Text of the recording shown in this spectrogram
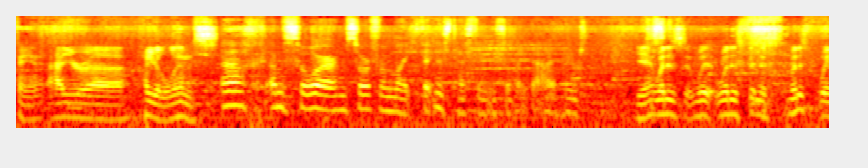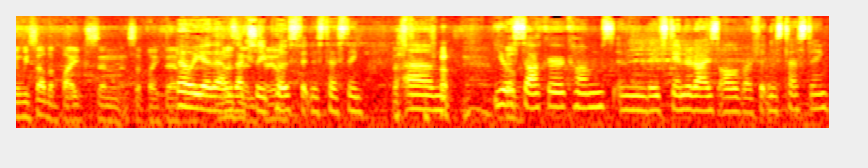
think how your uh, how your limbs? Ugh, I'm sore. I'm sore from like fitness testing and stuff like that. I think. Yeah. What is what, what is fitness? What is when we saw the bikes and, and stuff like that? Oh yeah, that was actually post fitness testing. Um, U.S. Soccer comes and they've standardized all of our fitness testing.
